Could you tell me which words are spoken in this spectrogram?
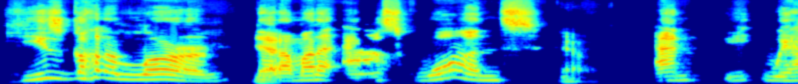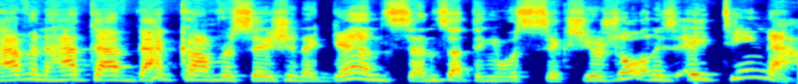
he's gonna learn that I'm gonna ask once. Yeah. And we haven't had to have that conversation again since I think he was six years old, and he's 18 now.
